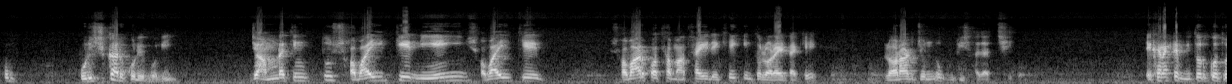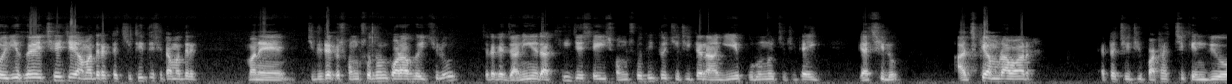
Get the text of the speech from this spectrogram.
খুব পরিষ্কার করে বলি যে আমরা কিন্তু সবাইকে নিয়েই, সবাইকে, সবার কথা মাথায় রেখেই কিন্তু লড়াইটাকে লড়ার জন্য গুটি সাজাচ্ছি। এখানে একটা বিতর্ক তৈরি হয়েছে যে আমাদের একটা চিঠিতে, সেটা আমাদের মানে চিঠিটাকে সংশোধন করা হয়েছিল, সেটাকে জানিয়ে রাখি যে সেই সংশোধিত চিঠিটা না গিয়ে পুরনো চিঠিটাই গেছিল। আজকে আমরা আবার একটা চিঠি পাঠাচ্ছি কেন্দ্রীয়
